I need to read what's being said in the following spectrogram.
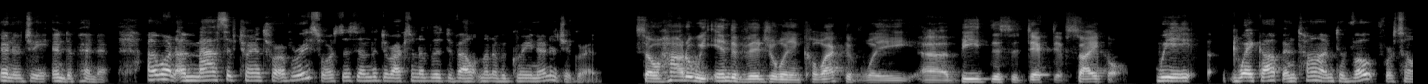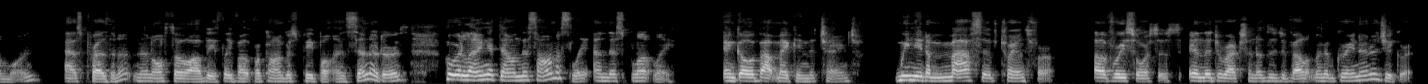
energy independent. I want a massive transfer of resources in the direction of the development of a green energy grid. So, how do we individually and collectively uh, beat this addictive cycle? We wake up in time to vote for someone as president, and then also obviously vote for congresspeople and senators who are laying it down this honestly and this bluntly and go about making the change. We need a massive transfer of resources in the direction of the development of green energy grid.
